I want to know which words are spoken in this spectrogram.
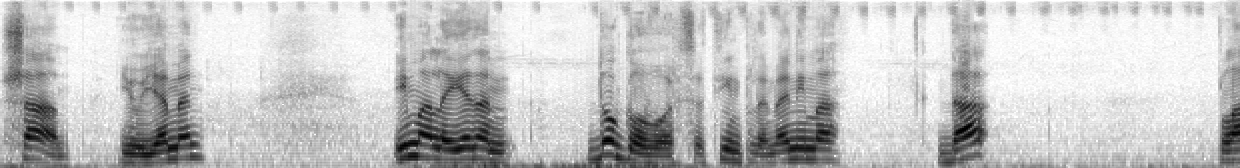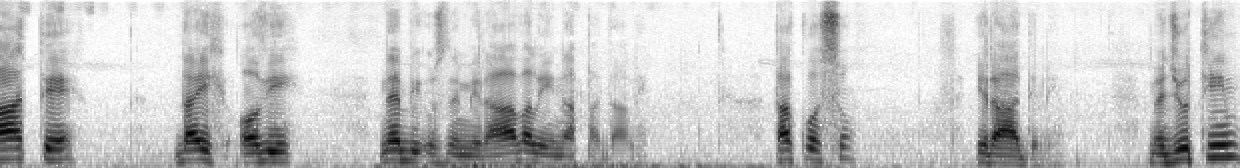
Šam i u Jemen, imale jedan dogovor sa tim plemenima da plate da ih ovi ne bi uznemiravali i napadali. Tako su i radili. Međutim,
